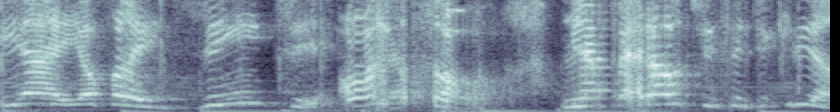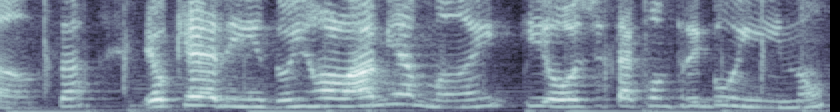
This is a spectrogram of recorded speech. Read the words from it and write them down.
E aí eu falei, gente, olha só, minha peraltice de criança, eu querendo enrolar minha mãe e hoje está contribuindo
